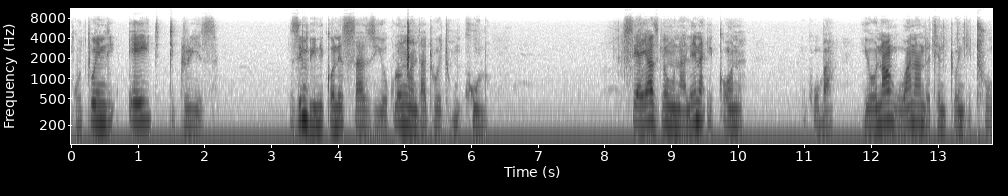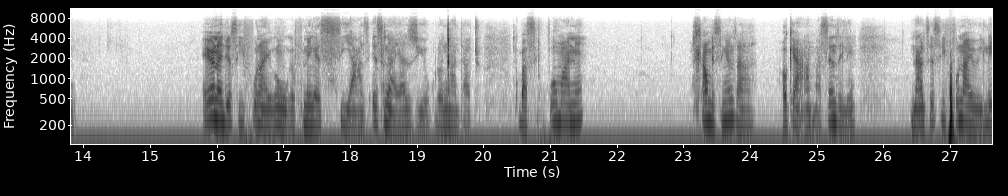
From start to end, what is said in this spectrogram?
ngu-28 degrees. Zimbini ikona esisaziyo kulo nxantathu wethu mkhulu siyayazi ke ngoku nalena ikona ukuba yona ngu-122 eyona nto esiyifunayo ke ngoku efuneka siyazi esingayaziyo kulo nxantathu kuba sifumane mhlawumbi singenza okay masenze le nantsi esiyifunayo yile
